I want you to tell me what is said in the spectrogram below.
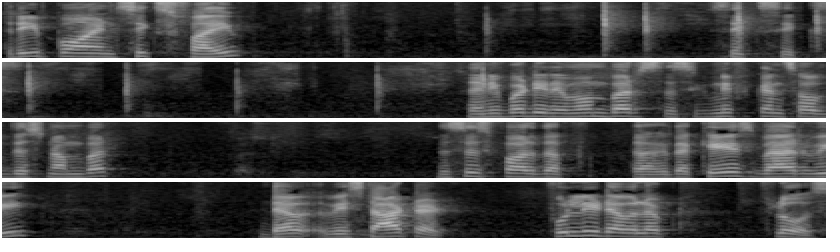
Three point six five six six. So anybody remembers the significance of this number? This is for the, the, the case where we we started fully developed flows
